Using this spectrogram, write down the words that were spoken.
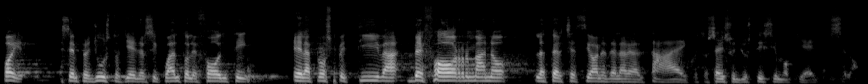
Poi è sempre giusto chiedersi quanto le fonti e la prospettiva deformano la percezione della realtà, è in questo senso è giustissimo chiederselo.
